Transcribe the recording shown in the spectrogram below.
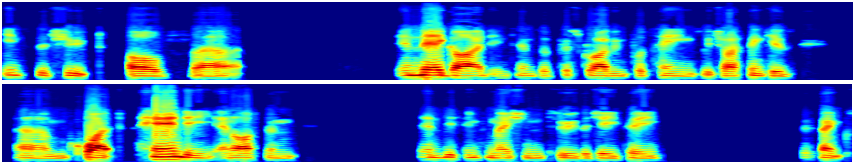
Institute of uh, in their guide in terms of prescribing for teens, which I think is um, quite handy and often send this information to the GP. So thanks.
